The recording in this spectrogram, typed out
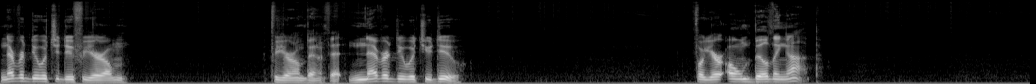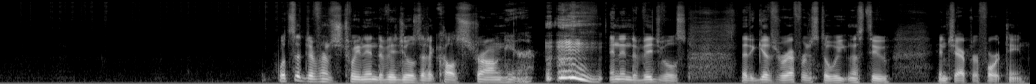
Never do what you do for your own for your own benefit. Never do what you do for your own building up. What's the difference between individuals that it calls strong here and individuals that it gives reference to weakness to in chapter 14?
